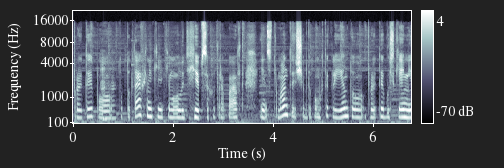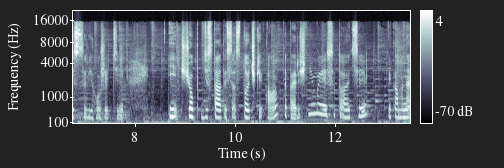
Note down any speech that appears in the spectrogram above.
пройти по uh-huh. тобто техніки, якими володіє психотерапевт, і інструменти, щоб допомогти клієнту пройти вузьке місце в його житті. І щоб дістатися з точки А теперішньої моєї ситуації, яка мене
